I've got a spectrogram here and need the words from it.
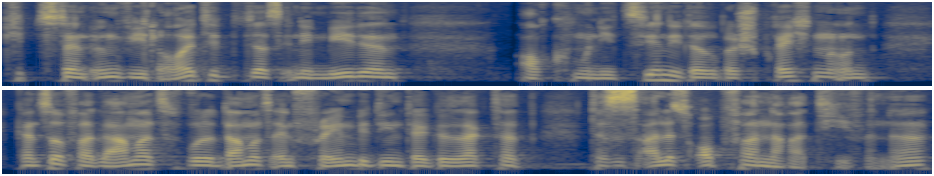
gibt es denn irgendwie Leute, die das in den Medien auch kommunizieren, die darüber sprechen. Und ganz war damals, wurde damals ein Frame bedient, der gesagt hat, das ist alles Opfernarrative. Ne?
